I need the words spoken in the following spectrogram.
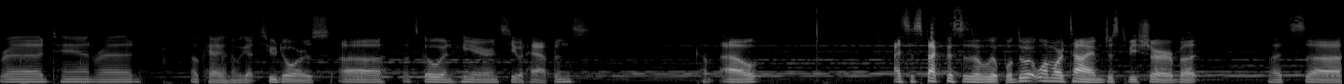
red, tan, red. Okay, and then we got two doors. Uh, let's go in here and see what happens come out. I suspect this is a loop. We'll do it one more time just to be sure, but let's uh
